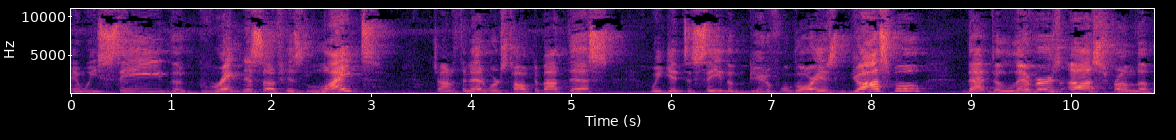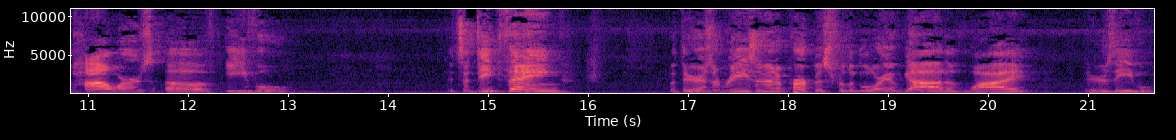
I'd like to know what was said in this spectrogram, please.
and we see the greatness of his light. Jonathan Edwards talked about this. We get to see the beautiful, glorious gospel that delivers us from the powers of evil. It's a deep thing, but there is a reason and a purpose for the glory of God of why there is evil.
